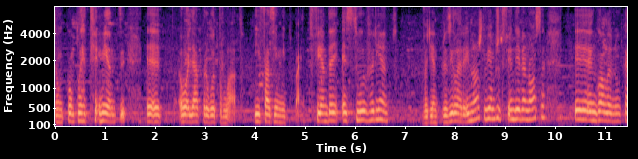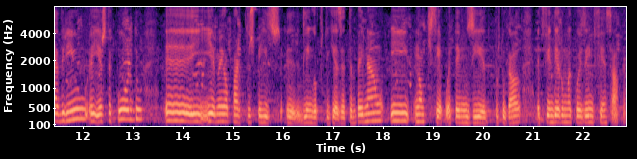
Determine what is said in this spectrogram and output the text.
estão completamente uh, a olhar para o outro lado e fazem muito bem. Defendem a sua variante, variante brasileira, e nós devemos defender a nossa. Uh, Angola nunca aderiu a este acordo. Uh, e a maior parte dos países uh, de língua portuguesa também não, e não percebo a teimosia de Portugal a defender uma coisa indefensável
